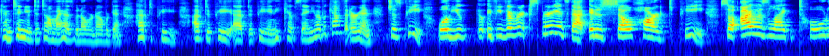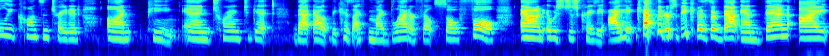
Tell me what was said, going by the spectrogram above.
continued to tell my husband over and over again, I have to pee, I have to pee, I have to pee. And he kept saying, You have a catheter in, just pee. Well, you, if you've ever experienced that, it is so hard to pee. So I was like totally concentrated on peeing and trying to get that out because I my bladder felt so full and it was just crazy. I hate catheters because of that. And then I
